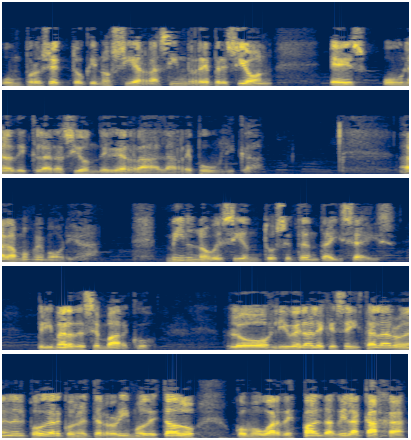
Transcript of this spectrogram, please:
Un proyecto que no cierra sin represión es una declaración de guerra a la República. Hagamos memoria. 1976, primer desembarco. Los liberales que se instalaron en el poder con el terrorismo de Estado como guardaespaldas de la caja,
